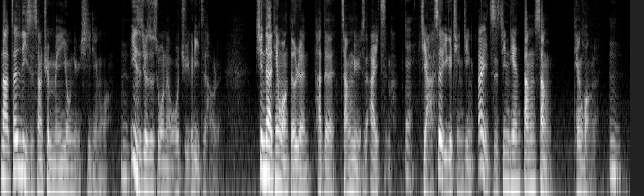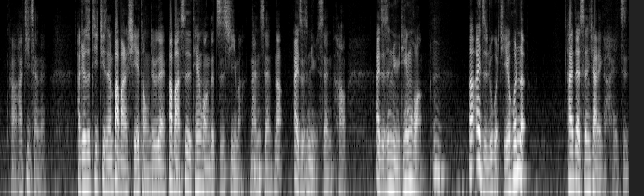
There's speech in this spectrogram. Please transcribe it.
那在历史上却没有女系天皇，嗯，意思就是说呢，我举个例子好了，现在天皇德仁他的长女是爱子嘛，对，假设一个情境，爱子今天当上天皇了，嗯，好，他继承了。他就是继继承爸爸的血统，对不对？爸爸是天皇的直系嘛，男生。那爱子是女生，好，爱子是女天皇。嗯，那爱子如果结婚了，他再生下了一个孩子。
